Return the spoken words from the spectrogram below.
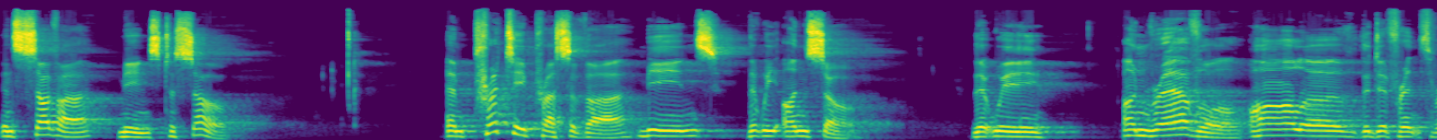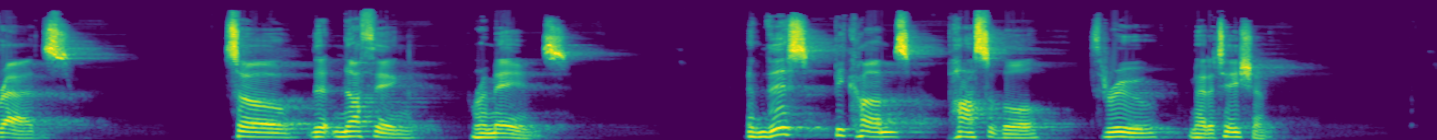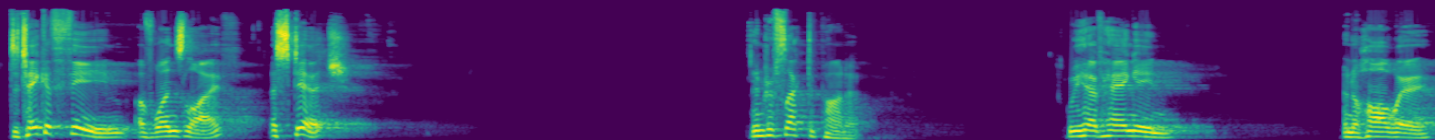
and sava means to sow. And pratiprasava means that we unsew, that we unravel all of the different threads so that nothing remains. And this becomes possible through meditation to take a theme of one's life, a stitch, and reflect upon it. We have hanging in a hallway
